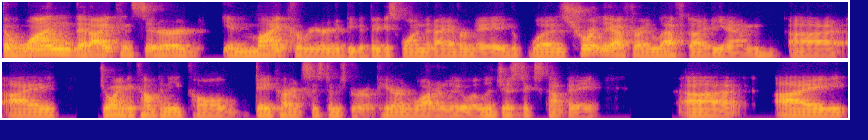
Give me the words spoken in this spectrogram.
The one that I considered in my career to be the biggest one that I ever made was shortly after I left IBM. Uh, I joined a company called Descartes Systems Group here in Waterloo, a logistics company. Uh, I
